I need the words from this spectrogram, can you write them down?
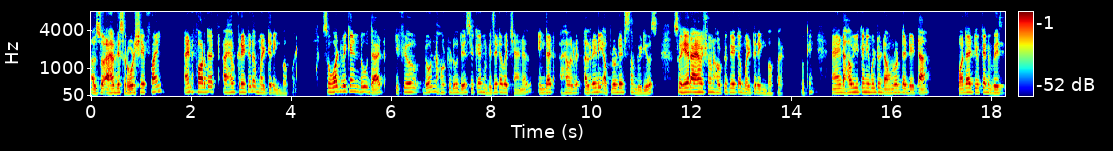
Also, I have this road shapefile and for that I have created a multi-ring buffer. So what we can do that if you don't know how to do this, you can visit our channel. In that I have already uploaded some videos. So here I have shown how to create a multi-ring buffer. Okay. And how you can able to download the data. For that you can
